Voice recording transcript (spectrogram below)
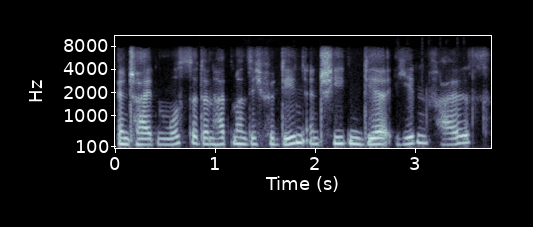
entscheiden musste, dann hat man sich für den entschieden, der jedenfalls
